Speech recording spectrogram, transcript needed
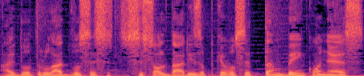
aí do outro lado, você se, solidariza porque você também conhece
